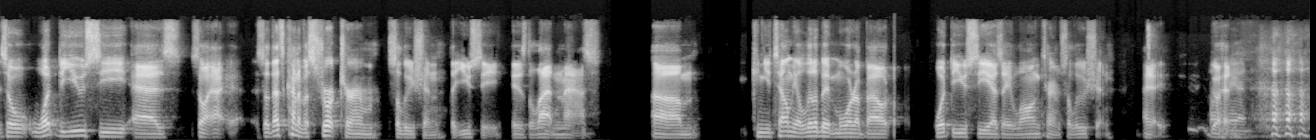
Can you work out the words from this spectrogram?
so what do you see as so I, so that's kind of a short term solution that you see is the latin mass. Um, can you tell me a little bit more about what do you see as a long term solution? I, go oh, ahead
